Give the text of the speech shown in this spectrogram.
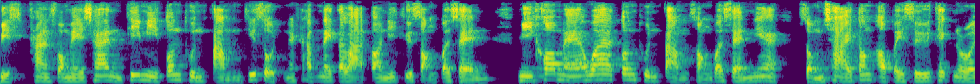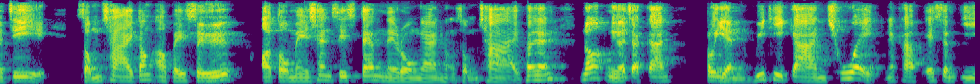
bit transformation ที่มีต้นทุนต่ำที่สุดนะครับในตลาดตอนนี้คือ 2%มีข้อแม้ว่าต้นทุนต่ำ 2%เนี่ยสมชายต้องเอาไปซื้อเทคโนโลยี สมชายต้องเอาไปซื้อ automation system ในโรงงานของสมชาย เพราะฉะนั้นนอกเหนือจากการเปลี่ยนวิธีการช่วยนะครับ SME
